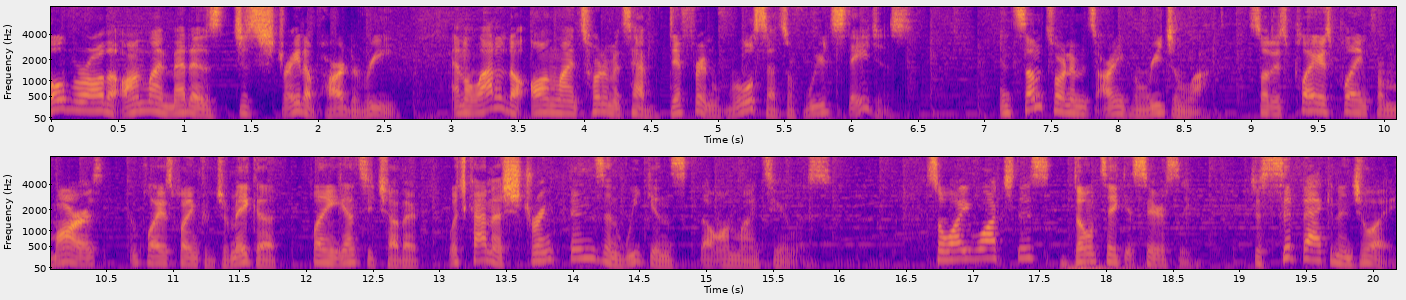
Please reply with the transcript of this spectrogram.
Overall, the online meta is just straight up hard to read, and a lot of the online tournaments have different rule sets with weird stages. And some tournaments aren't even region locked, so there's players playing from Mars and players playing from Jamaica playing against each other, which kind of strengthens and weakens the online tier list. So while you watch this, don't take it seriously. Just sit back and enjoy,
